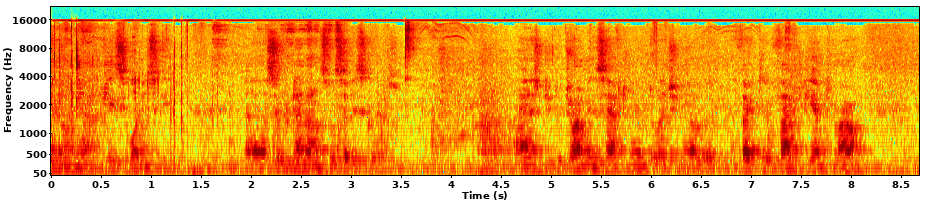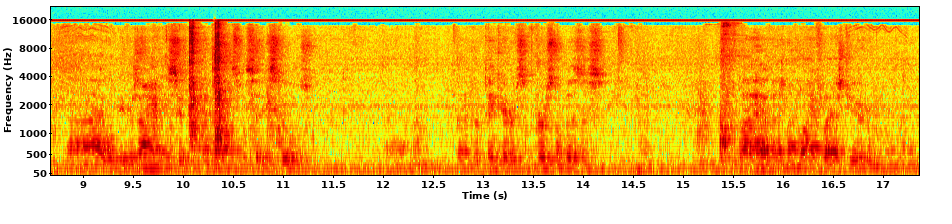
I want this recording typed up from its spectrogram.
know me, I'm Casey uh, Superintendent of City Schools. Uh, I asked you to join me this afternoon to let you know that effective 5 PM tomorrow, uh, I will be resigning as Superintendent of Huntsville City Schools. Uh, I'm going to go take care of some personal business. A lot happened in my life last year, and I'm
